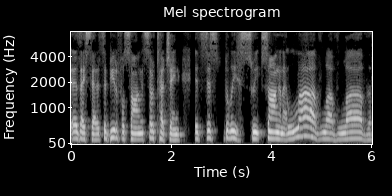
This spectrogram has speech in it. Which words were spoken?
As I said, it's a beautiful song. It's so touching. It's just really sweet song. And I love, love, love the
